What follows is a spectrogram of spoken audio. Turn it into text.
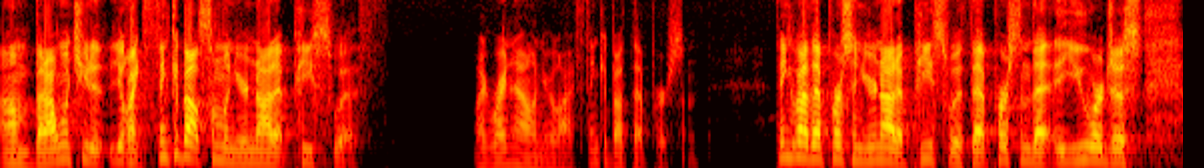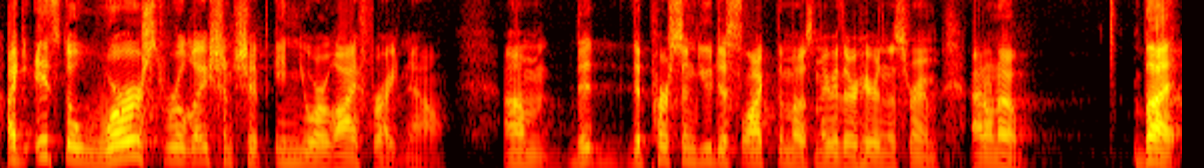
um, but I want you to like think about someone you're not at peace with, like right now in your life. Think about that person. Think about that person you're not at peace with, that person that you are just like, it's the worst relationship in your life right now um, the, the person you dislike the most. Maybe they're here in this room. I don't know. But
